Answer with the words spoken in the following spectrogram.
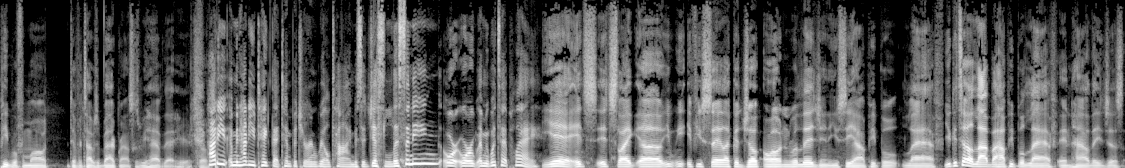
people from all different types of backgrounds because we have that here. So. How do you? I mean, how do you take that temperature in real time? Is it just listening, or, or I mean, what's at play? Yeah, it's it's like uh, if you say like a joke on religion, you see how people laugh. You can tell a lot by how people laugh and how they just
